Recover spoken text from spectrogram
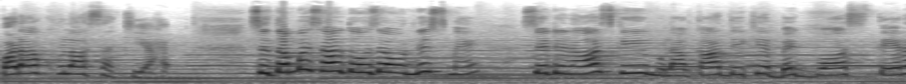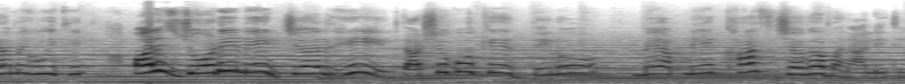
बड़ा खुलासा किया है। सितंबर साल 2019 में सिडनाज की मुलाकात देखिए बिग बॉस 13 में हुई थी और इस जोड़ी ने जल्द ही दर्शकों के दिलों में अपनी एक खास जगह बना ली थी।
